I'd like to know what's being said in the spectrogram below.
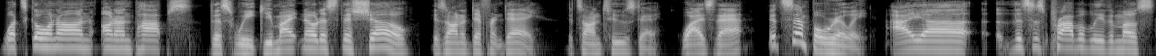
What's going on on Unpops this week? You might notice this show is on a different day. It's on Tuesday. Why is that? It's simple, really. I, uh, this is probably the most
